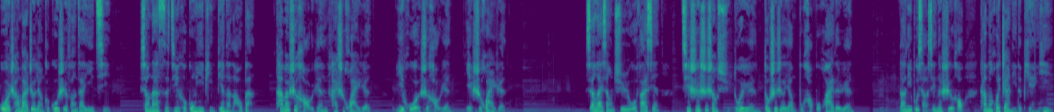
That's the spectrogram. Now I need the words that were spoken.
我常把这两个故事放在一起：小纳司机和工艺品店的老板，他们是好人还是坏人？亦或是好人也是坏人？想来想去，我发现，其实世上许多人都是这样不好不坏的人。当你不小心的时候，他们会占你的便宜；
